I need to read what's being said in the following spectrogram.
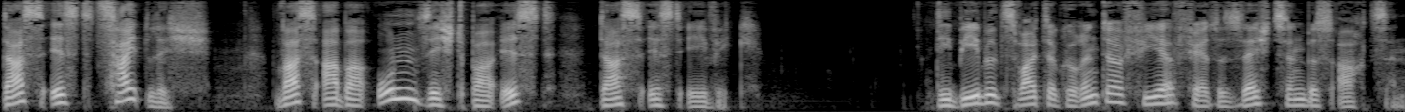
das ist zeitlich. Was aber unsichtbar ist, das ist ewig. Die Bibel 2. Korinther 4, Verse 16 bis 18.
